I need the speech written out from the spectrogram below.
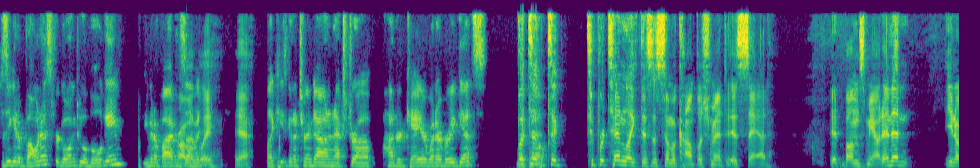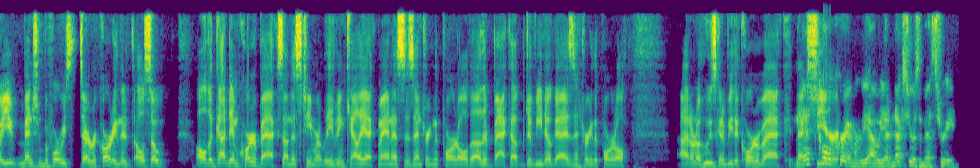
does he get a bonus for going to a bowl game, even at five and seven? probably, yeah. Like he's going to turn down an extra 100k or whatever he gets. But Like, no? to, to to pretend like this is some accomplishment is sad. It bums me out. And then, you know, you mentioned before we started recording, there's also all the goddamn quarterbacks on this team are leaving. Kaliakmanis is entering the portal. The other backup DeVito guy is entering the portal. I don't know who's going to be the quarterback next It's Cole year. Kramer. Yeah, we had next year's a mystery.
